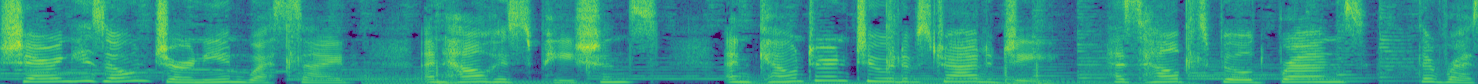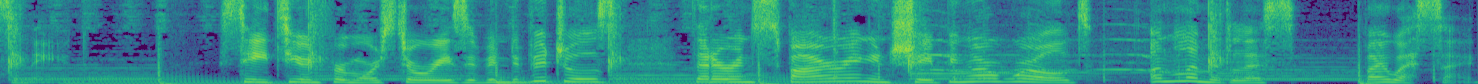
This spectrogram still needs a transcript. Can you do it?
sharing his own journey in Westside and how his patience and counterintuitive strategy has helped build brands that resonate. Stay tuned for more stories of individuals that are inspiring and shaping our world on Limitless by Westside.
